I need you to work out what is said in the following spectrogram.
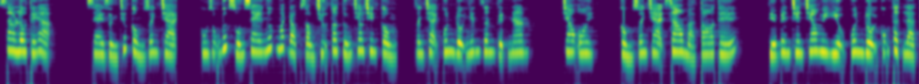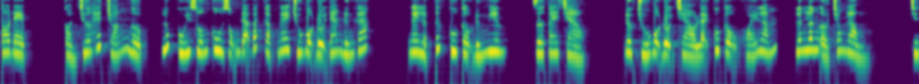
Sao lâu thế ạ? Xe dừng trước cổng doanh trại, Cú Dũng bước xuống xe ngước mắt đọc dòng chữ to tướng treo trên cổng, doanh trại quân đội nhân dân Việt Nam. Chao ôi, cổng doanh trại sao mà to thế? Phía bên trên treo huy hiệu quân đội cũng thật là to đẹp. Còn chưa hết choáng ngợp, Lúc cúi xuống cu Dũng đã bắt gặp ngay chú bộ đội đang đứng gác. Ngay lập tức cu cậu đứng nghiêm, giơ tay chào. Được chú bộ đội chào lại cu cậu khoái lắm, lâng lâng ở trong lòng. Chiến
